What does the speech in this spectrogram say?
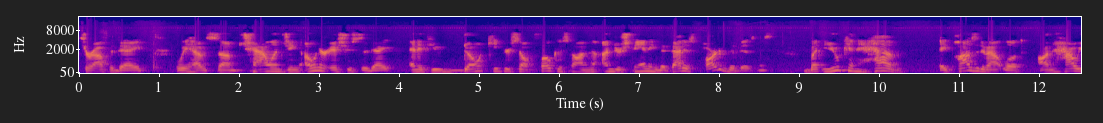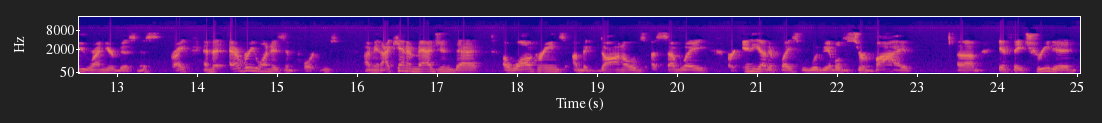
throughout the day. We have some challenging owner issues today, and if you don't keep yourself focused on the understanding that that is part of the business, but you can have a positive outlook on how you run your business, right? And that everyone is important. I mean, I can't imagine that a Walgreens, a McDonald's, a Subway, or any other place would be able to survive um, if they treated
